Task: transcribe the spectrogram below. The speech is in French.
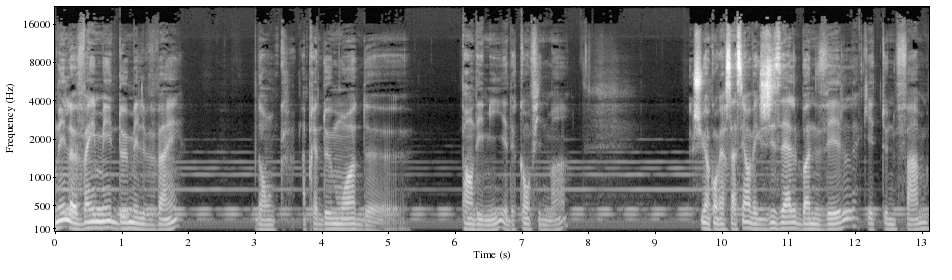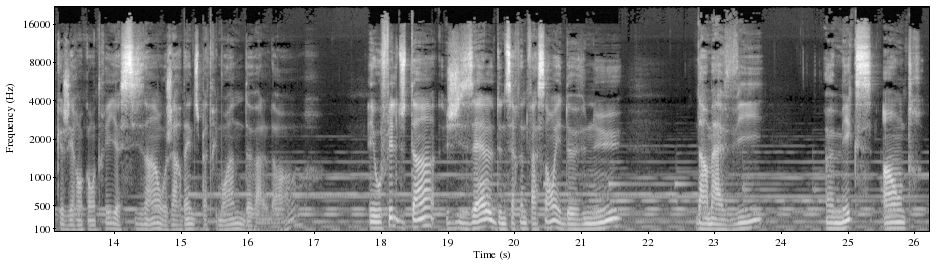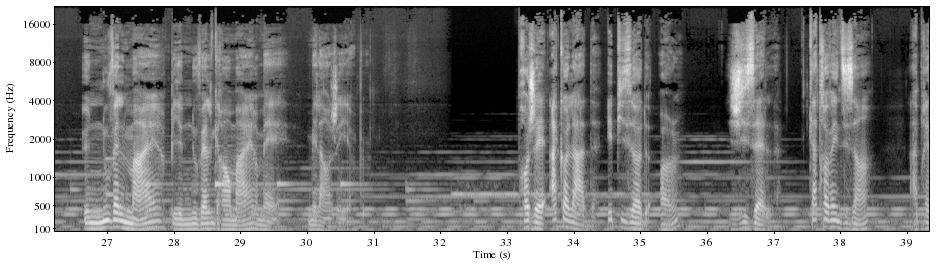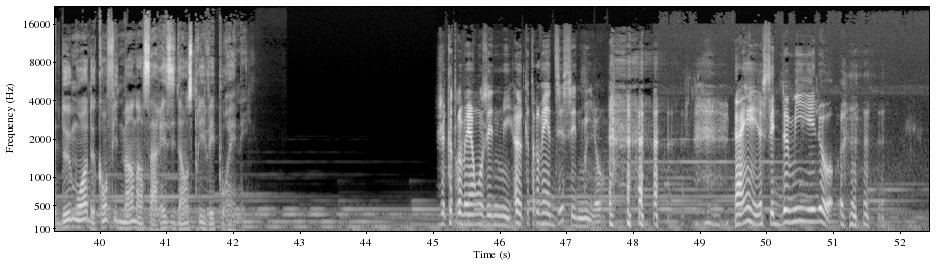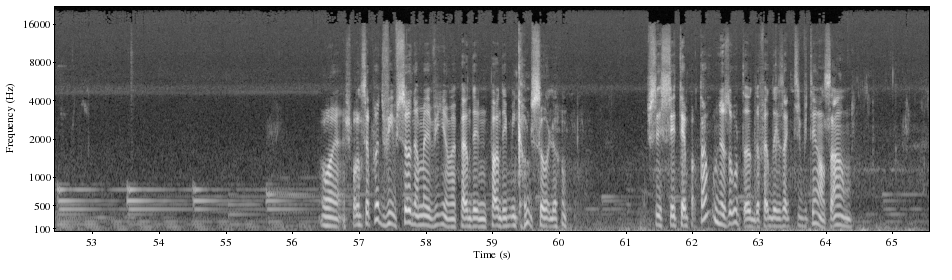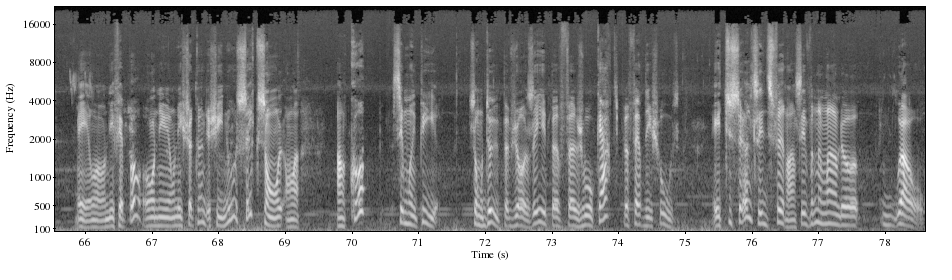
On est le 20 mai 2020, donc après deux mois de pandémie et de confinement. Je suis en conversation avec Gisèle Bonneville, qui est une femme que j'ai rencontrée il y a six ans au Jardin du patrimoine de Val d'Or. Et au fil du temps, Gisèle, d'une certaine façon, est devenue, dans ma vie, un mix entre une nouvelle mère puis une nouvelle grand-mère, mais mélangée un peu. Projet Accolade, épisode 1. Gisèle, 90 ans, après deux mois de confinement dans sa résidence privée pour aînés. J'ai 91 et demi, euh, 90 et demi, là. hein, c'est le demi, là. ouais, je pensais pas de vivre ça dans ma vie, une pandémie comme ça, là. C'est important pour nous autres de faire des activités ensemble. Mais on les fait pas. On est, chacun de chez nous. Ceux qui sont en, couple, c'est moins pire. Ils sont deux, ils peuvent jaser, ils peuvent jouer aux cartes, ils peuvent faire des choses. Et tout seul, c'est différent. C'est vraiment là, wow!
